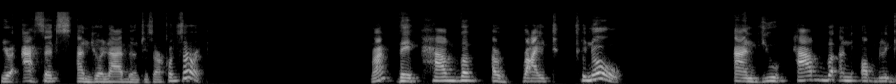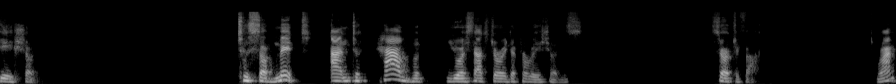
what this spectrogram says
your assets, and your liabilities are concerned, right? They have a right to know and you have an obligation to submit and to have your statutory declarations certified, right?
